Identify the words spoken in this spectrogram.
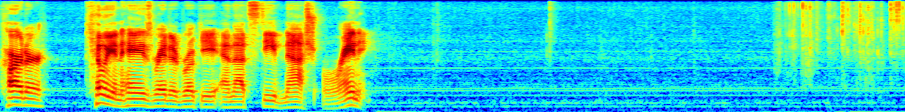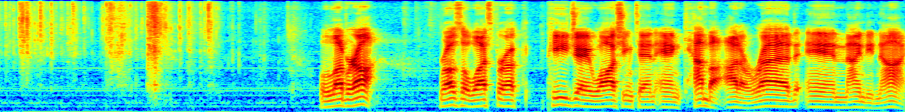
Carter, Killian Hayes rated rookie, and that's Steve Nash reigning. LeBron, Russell Westbrook, PJ Washington, and Kemba out of red in 99.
